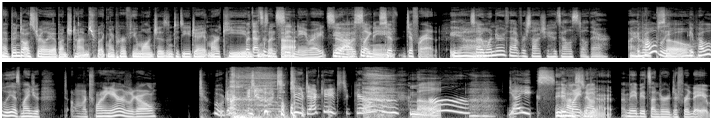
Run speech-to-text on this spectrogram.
I've been to Australia a bunch of times for like my perfume launches and to DJ at Marquee. But that's in like that. Sydney, right? So Yeah, it's Sydney. like dif- different. Yeah. So I wonder if that Versace hotel is still there. I It probably so. it probably is, mind you. Twenty years ago, two decades, two decades ago. no. Yikes! It It, might not. Maybe it's under a different name.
